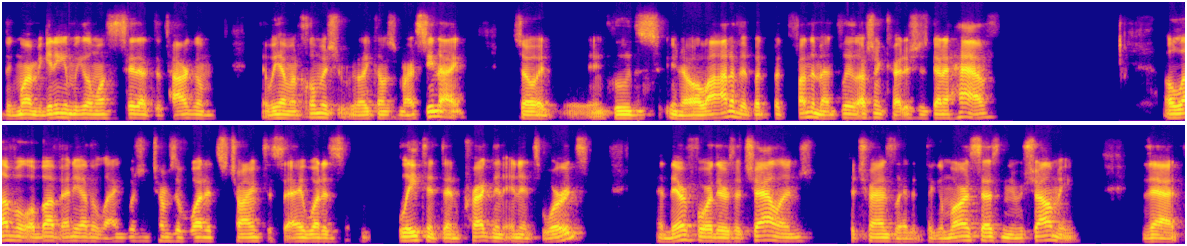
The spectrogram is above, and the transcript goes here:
The Gemara beginning of Megillah wants to say that the Targum that we have on Chumash really comes from our Sinai. So it includes, you know, a lot of it, but but fundamentally, Lashon Kodesh is going to have a level above any other language in terms of what it's trying to say, what is latent and pregnant in its words, and therefore there's a challenge to translate it. The Gemara says in the Yerushalmi that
